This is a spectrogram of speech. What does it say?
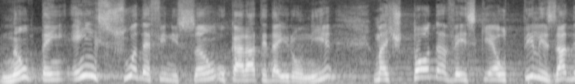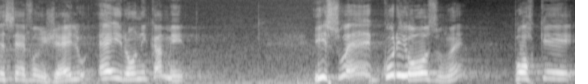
não tem em sua definição o caráter da ironia, mas toda vez que é utilizado nesse evangelho é ironicamente. Isso é curioso, não é? Porque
